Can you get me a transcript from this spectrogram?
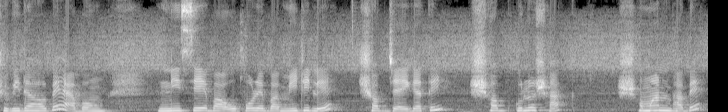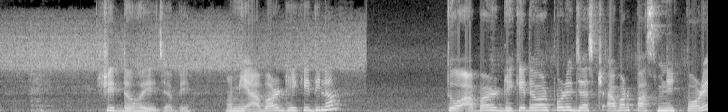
সুবিধা হবে এবং নিচে বা উপরে বা মিডিলে সব জায়গাতেই সবগুলো শাক সমানভাবে সিদ্ধ হয়ে যাবে। আমি আবার ঢেকে দিলাম। তো আবার ঢেকে দেওয়ার পরে জাস্ট আবার পাঁচ মিনিট পরে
